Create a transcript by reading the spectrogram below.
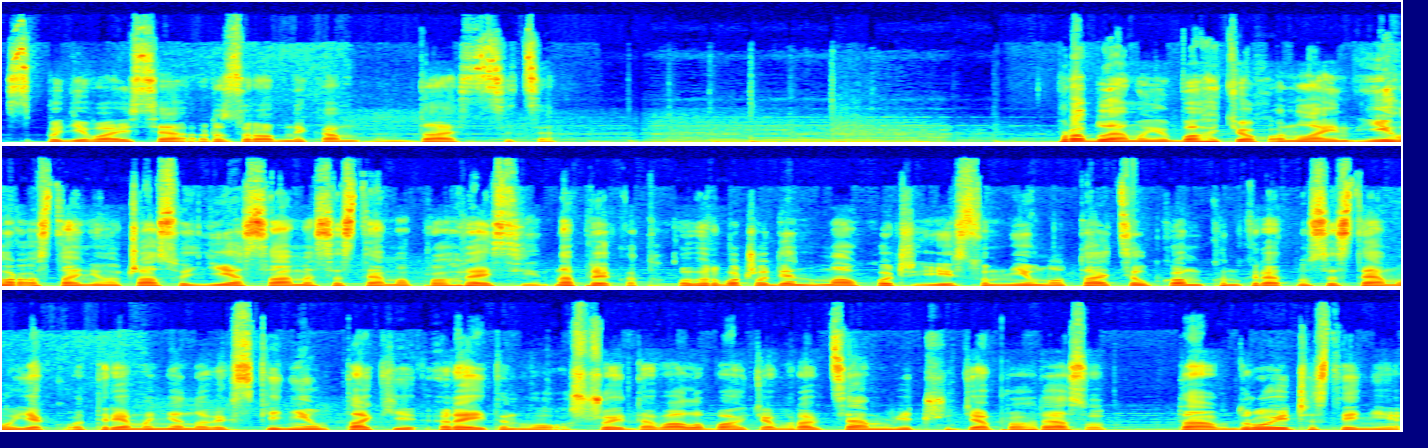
Сподіваюся, розробникам вдасться це. Проблемою багатьох онлайн-ігор останнього часу є саме система прогресії. Наприклад, Overwatch 1 мав хоч і сумнівну та цілком конкретну систему як отримання нових скінів, так і рейтингу, що й давало багатьом гравцям відчуття прогресу. Та в другій частині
